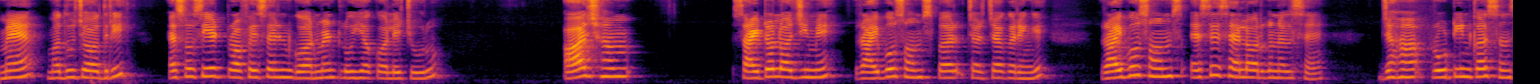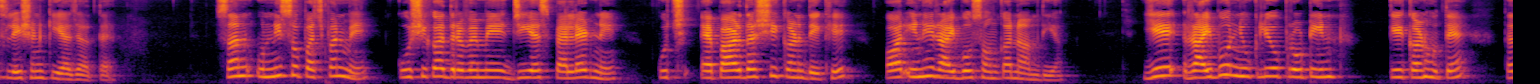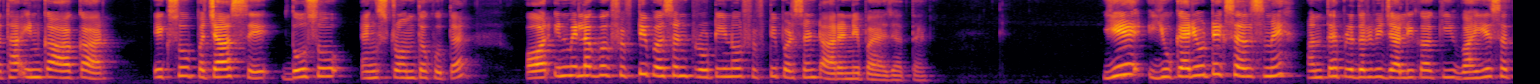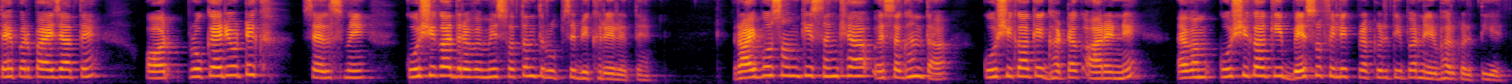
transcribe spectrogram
मैं Madhu Chaudhary associate professor in government Lohia college, Churu. आज हम साइटोलॉजी में राइबोसोम्स पर चर्चा करेंगे। राइबोसोम्स ऐसे सेल ऑर्गेनल्स हैं जहाँ प्रोटीन का संश्लेषण किया जाता है। सन 1955 में कोशिका द्रव्य में जी एस पैलेड ने कुछ अपारदर्शी कण देखे और इन्हें राइबोसोम का नाम दिया। ये राइबो न्यूक्लियो प्रोटीन के कण होते हैं तथा इनका आकार 150 से 200 एंगस्ट्रॉम तक होता है और इनमें लगभग 50 परसेंट प्रोटीन और 50 परसेंट आरएनए पाया जाता है। ये यूकैरियोटिक सेल्स में अंत प्रदर्वी जालिका की बाह्य सतह पर पाए जाते हैं और प्रोकैरियोटिक सेल्स में कोशिका द्रव्य में स्वतंत्र रूप से बिखरे रहते हैं। राइबोसोम की संख्या व सघनता कोशिका के घटक आरएनए एवं कोशिका की बेसोफिलिक प्रकृति पर निर्भर करती है।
